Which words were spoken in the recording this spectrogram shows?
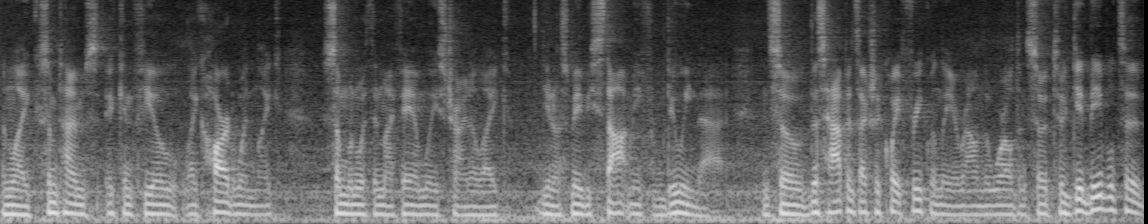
And like sometimes it can feel like hard when like someone within my family is trying to like, you know, maybe stop me from doing that. And so this happens actually quite frequently around the world. And so to get, be able to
